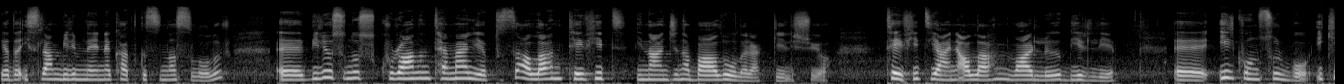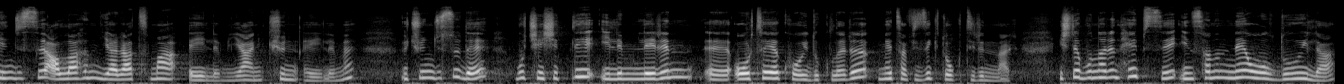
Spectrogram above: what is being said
Ya da İslam bilimlerine katkısı nasıl olur? E, biliyorsunuz Kur'an'ın temel yapısı Allah'ın tevhid inancına bağlı olarak gelişiyor. Tevhid yani Allah'ın varlığı, birliği. Ee, ilk unsur bu. İkincisi Allah'ın yaratma eylemi yani kün eylemi. Üçüncüsü de bu çeşitli ilimlerin e, ortaya koydukları metafizik doktrinler. İşte bunların hepsi insanın ne olduğuyla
